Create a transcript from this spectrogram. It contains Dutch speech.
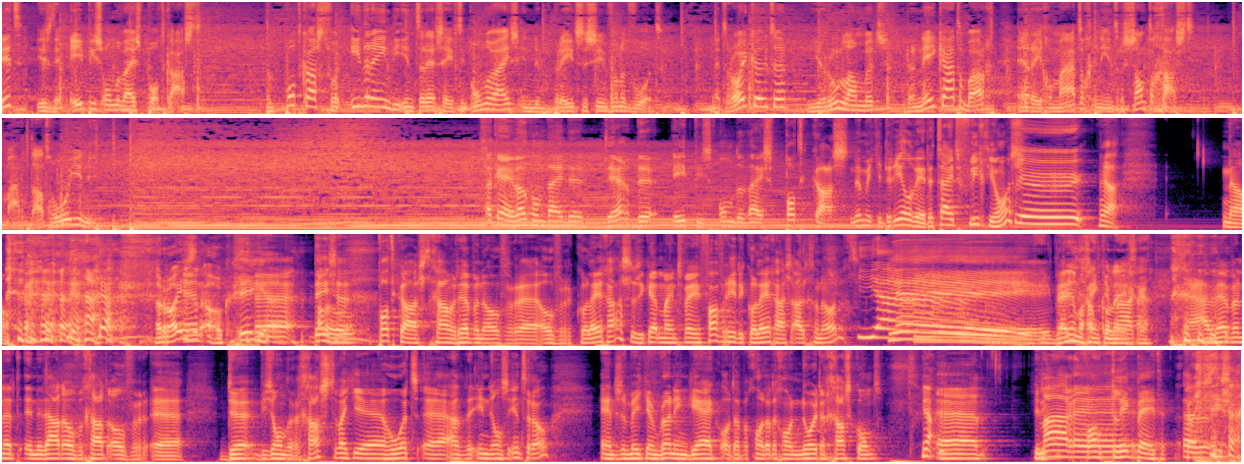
Dit is de Episch Onderwijs Podcast. Een podcast voor iedereen die interesse heeft in onderwijs in de breedste zin van het woord. Met Roy Keuter, Jeroen Lamberts, René Katerbarg en regelmatig een interessante gast. Maar dat hoor je nu. Oké, welkom bij de derde Episch Onderwijs Podcast. Nummertje drie alweer. De tijd vliegt, jongens. Ja. Nou, Roy is En er ook. eh, deze Hallo. podcast gaan we het hebben over, eh, over collega's. Dus ik heb mijn twee favoriete collega's uitgenodigd. Ja! Yay! Ik ben helemaal geen collega. maken. Ja, we hebben het inderdaad over gehad over eh, de bijzondere gast, wat je hoort eh, aan de, in onze intro. En het is een beetje een running gag, of dat, we gewoon, dat er gewoon nooit een gast komt. Ja. Eh, maar, eh, Gewoon clickbaiten. Ja, precies.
